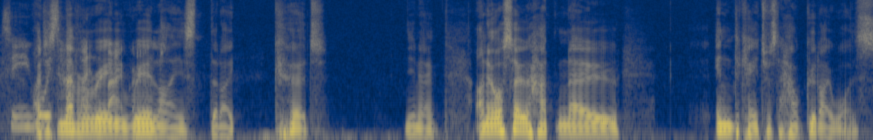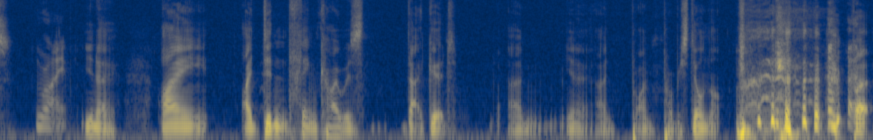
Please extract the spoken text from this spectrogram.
So I just never that in the really realised that I could. You know, and I also had no indicator as to how good I was. Right. You know, I I didn't think I was that good. Um, you know, I, I'm probably still not. but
